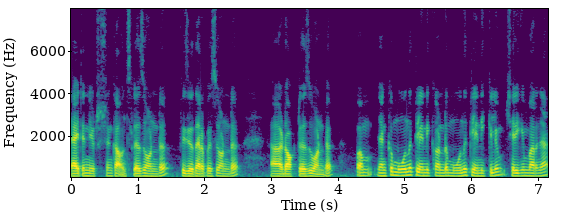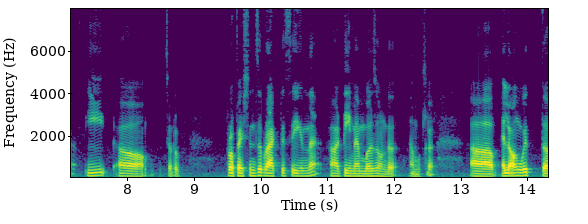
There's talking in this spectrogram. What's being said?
ഡയറ്റ് ആൻഡ് ന്യൂട്രീഷൻ കൗൺസിലേഴ്സും ഉണ്ട് ഫിസിയോതെറപ്പിസ്റ്റും ഉണ്ട്. ഡോക്ടേഴ്സും ഉണ്ട്. അപ്പം ഞങ്ങൾക്ക് മൂന്ന് ക്ലിനിക് ഉണ്ട്. മൂന്ന് ക്ലിനിക്കിലും ശരിക്കും പറഞ്ഞാൽ ഈ സോർട്ട് ഓഫ് പ്രൊഫഷൻസ് പ്രാക്ടീസ് ചെയ്യുന്ന ടീം മെമ്പേഴ്സും ഉണ്ട് നമുക്ക്. Along with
